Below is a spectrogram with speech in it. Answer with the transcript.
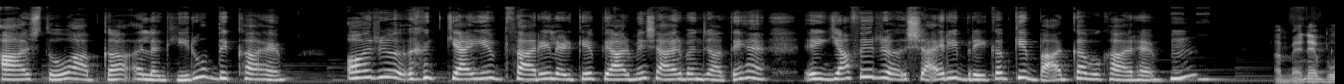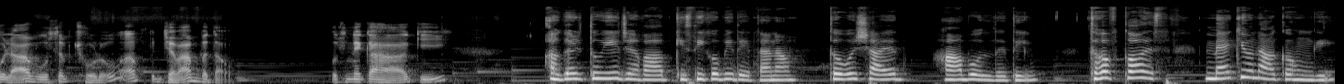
आज तो आपका अलग ही रूप दिखा है। और क्या ये सारे लड़के प्यार में शायर बन जाते हैं? या फिर शायरी ब्रेकअप के बाद का बुखार है हम्म? अब मैंने बोला वो सब छोड़ो अब जवाब बताओ। उसने कहा कि अगर तू ये जवाब किसी को भी देता ना तो वो शायद हाँ बोल देती। तो ऑफ़ कोर्स मैं क्यों ना कहूँगी?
